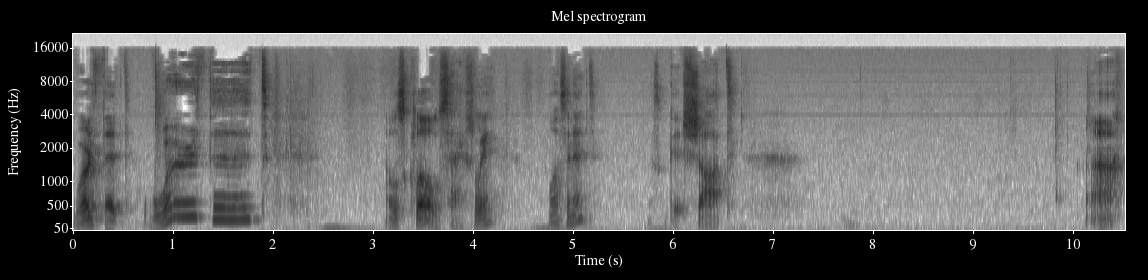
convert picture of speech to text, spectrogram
Worth it. Worth it. That was close, actually. Wasn't it? That's a good shot. Ah.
